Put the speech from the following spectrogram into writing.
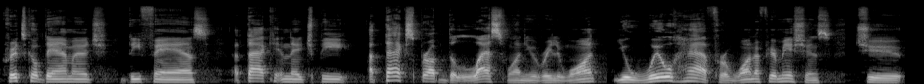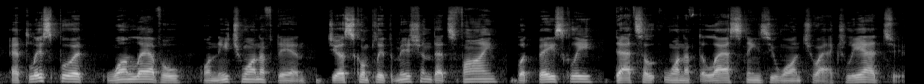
critical damage, defense, attack in HP. Attack's probably the last one you really want. You will have for one of your missions to at least put one level on each one of them. Just complete the mission, that's fine. But basically, that's a, one of the last things you want to actually add to.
